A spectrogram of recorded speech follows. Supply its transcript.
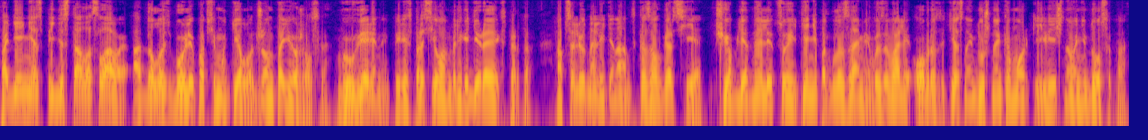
Падение с пьедестала славы отдалось болью по всему телу, Джон поежился. «Вы уверены?» – переспросил он бригадира экспертов. «Абсолютно, лейтенант», – сказал Гарсия, чье бледное лицо и тени под глазами вызывали образы тесной душной коморки и вечного недосыпа.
